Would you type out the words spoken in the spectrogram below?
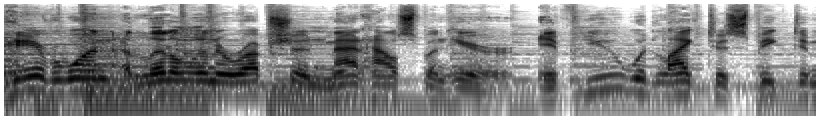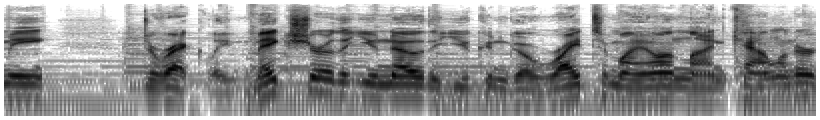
Hey everyone, a little interruption. Matt Hausman here. If you would like to speak to me directly, make sure that you know that you can go right to my online calendar,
